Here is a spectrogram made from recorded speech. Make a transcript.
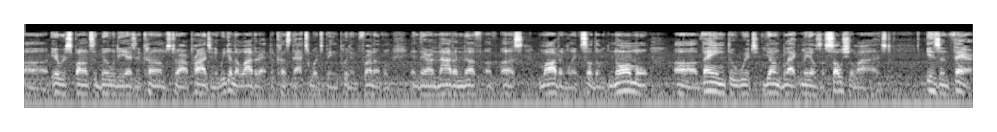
uh, irresponsibility as it comes to our progeny. We're getting a lot of that because that's what's being put in front of them. And there are not enough of us modeling. So the normal uh, vein through which young black males are socialized isn't there.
